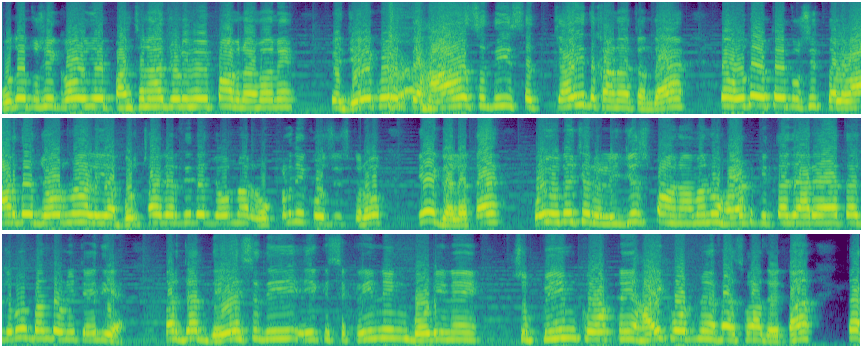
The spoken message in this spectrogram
ਉਦੋਂ ਤੁਸੀਂ ਕਹੋ ਇਹ ਪੰਥ ਨਾਲ ਜੁੜੀ ਹੋਈ ਭਾਵਨਾਵਾਂ ਨੇ ਤੇ ਜੇ ਕੋਈ ਇਤਿਹਾਸ ਦੀ ਸੱਚਾਈ ਦਿਖਾਣਾ ਚਾਹੁੰਦਾ ਹੈ, ਤਾਂ ਉਹਦੇ ਉੱਤੇ ਤੁਸੀਂ ਤਲਵਾਰ ਦੇ ਜ਼ੋਰ ਨਾਲ ਜਾਂ ਬੁਰਛਾਗਰਦੀ ਦੇ ਜ਼ੋਰ ਨਾਲ ਰੋਕਣ ਦੀ ਕੋਸ਼ਿਸ਼ ਕਰੋ। ਇਹ ਗਲਤ ਹੈ। ਕੋਈ ਉਹਦੇ 'ਚ ਰਿਲੀਜੀਅਸ ਭਾਵਨਾਵਾਂ ਨੂੰ ਹਰਟ ਕੀਤਾ ਜਾ ਰਿਹਾ ਹੈ ਤਾਂ ਜ਼ਰੂਰ ਬੰਦ ਹੋਣੀ ਚਾਹੀਦੀ ਹੈ। ਪਰ ਜਦ ਦੇਸ਼ ਦੀ ਇੱਕ ਸਕਰੀਨਿੰਗ ਬੋਡੀ ਨੇ, ਸੁਪਰੀਮ ਕੋਰਟ ਨੇ, ਹਾਈ ਕੋਰਟ ਨੇ ਫੈਸਲਾ ਦਿੱਤਾ, ਤਾਂ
